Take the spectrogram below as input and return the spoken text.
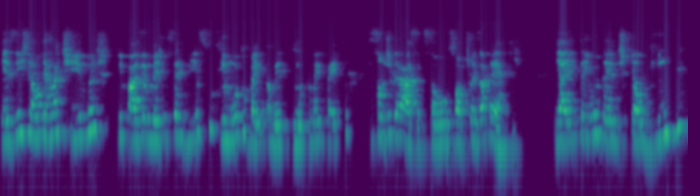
Existem alternativas que fazem o mesmo serviço e muito bem também, muito bem feito, que são de graça, que são softwares abertos. E aí tem um deles que é o GIMP.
